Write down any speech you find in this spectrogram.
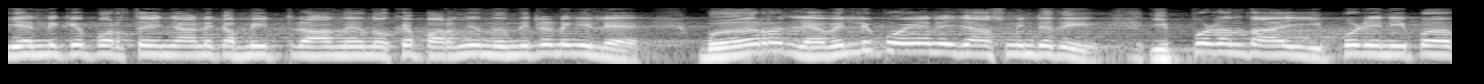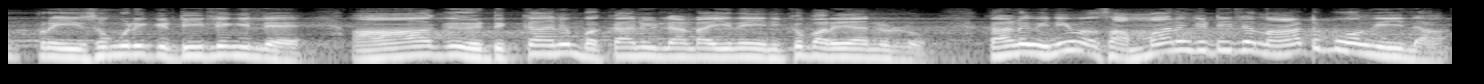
എനിക്ക് പുറത്ത് ഞാൻ കമ്മിറ്റഡ് ആണ് എന്നൊക്കെ പറഞ്ഞ് നിന്നിട്ടുണ്ടെങ്കിലേ വേറെ ലെവലിൽ പോയേനെ ജാസ്മിന്റെത്. ഇപ്പോഴെന്തായി ഇപ്പോഴിനിയിപ്പോൾ പ്രൈസും കൂടി കിട്ടിയില്ലെങ്കിലേ ആകെ എടുക്കാനും വെക്കാനും ഇല്ലാണ്ടായി എന്നേ എനിക്ക് പറയാനുള്ളൂ. കാരണം ഇനി സമ്മാനം കിട്ടിയില്ല നാട്ടിൽ പോകാൻ കഴിയില്ല.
